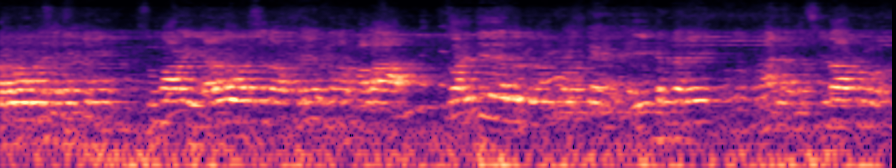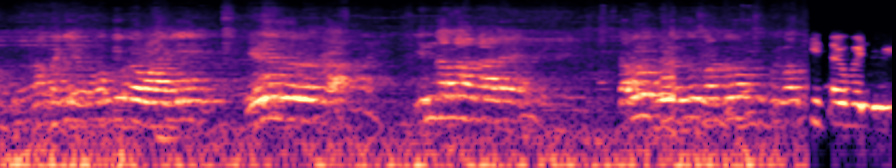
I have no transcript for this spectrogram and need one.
ತೆರವುಗೊಳಿಸೋದಕ್ಕೆ ಸುಮಾರು ಎರಡು ವರ್ಷದ ಪ್ರಯತ್ನದ ಫಲ ದೊರೆತಿದೆ ಎಂದು ತಿಳಿದುಕೊಳ್ಳುತ್ತೇನೆ. ಏಕೆಂದರೆ ಮಾನ್ಯ ತಹಸೀಲ್ದಾರರು ನಮಗೆ ಮೌಖಿಕವಾಗಿ ಹೇಳಿರುವುದರಿಂದ ಇಂದಲ್ಲ ನಾಳೆ ಬಂದ್ವಿ.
